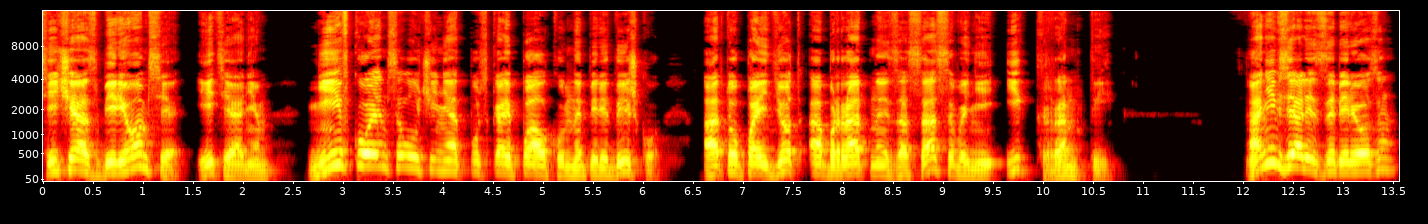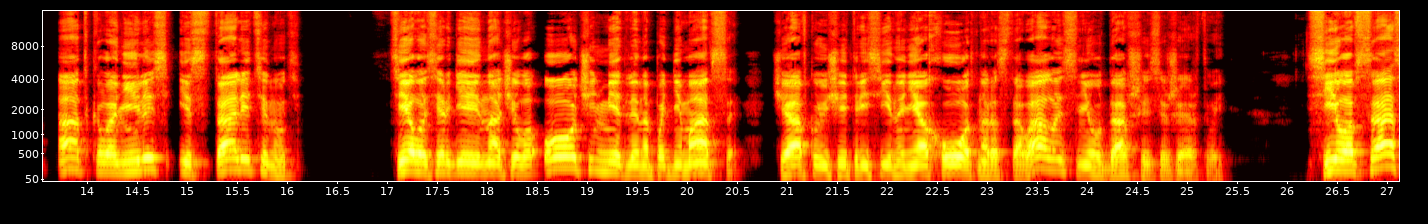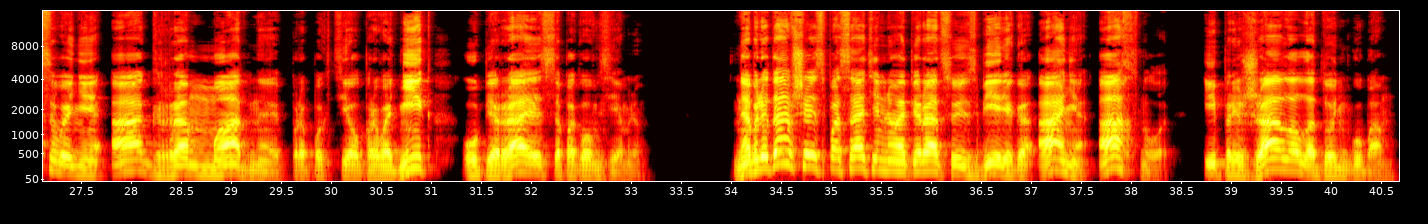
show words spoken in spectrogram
«Сейчас беремся и тянем. Ни в коем случае не отпускай палку на передышку, а то пойдет обратное засасывание и кранты». Они взялись за березу, отклонились и стали тянуть. Тело Сергея начало очень медленно подниматься, Чавкающая трясина неохотно расставалась с неудавшейся жертвой. «Сила всасывания огромадная!» — пропыхтел проводник, упираясь сапогом в землю. Наблюдавшая спасательную операцию с берега Аня ахнула и прижала ладонь к губам.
